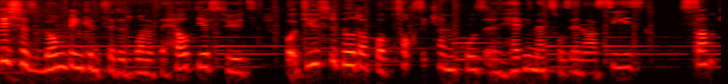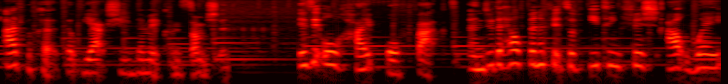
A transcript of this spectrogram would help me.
Fish has long been considered one of the healthiest foods, but due to the buildup of toxic chemicals and heavy metals in our seas, some advocate that we actually limit consumption. Is it all hype or fact? And do the health benefits of eating fish outweigh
